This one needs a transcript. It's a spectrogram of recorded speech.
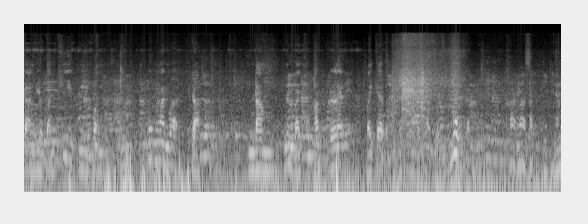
การเดียวกันที่มีความมุ่งมั่นว่าจะนำนโยบายของพรรคและไปแก้ปัญหาให้ประชาชนร่วมกันาดว่าสักกี่ที่นั่ง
